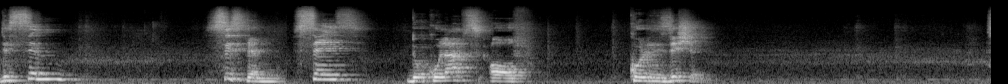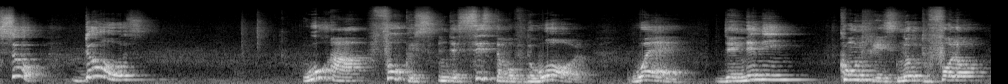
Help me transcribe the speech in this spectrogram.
the same system since the collapse of colonization. So, those who are focused in the system of the world where the naming countries not to follow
